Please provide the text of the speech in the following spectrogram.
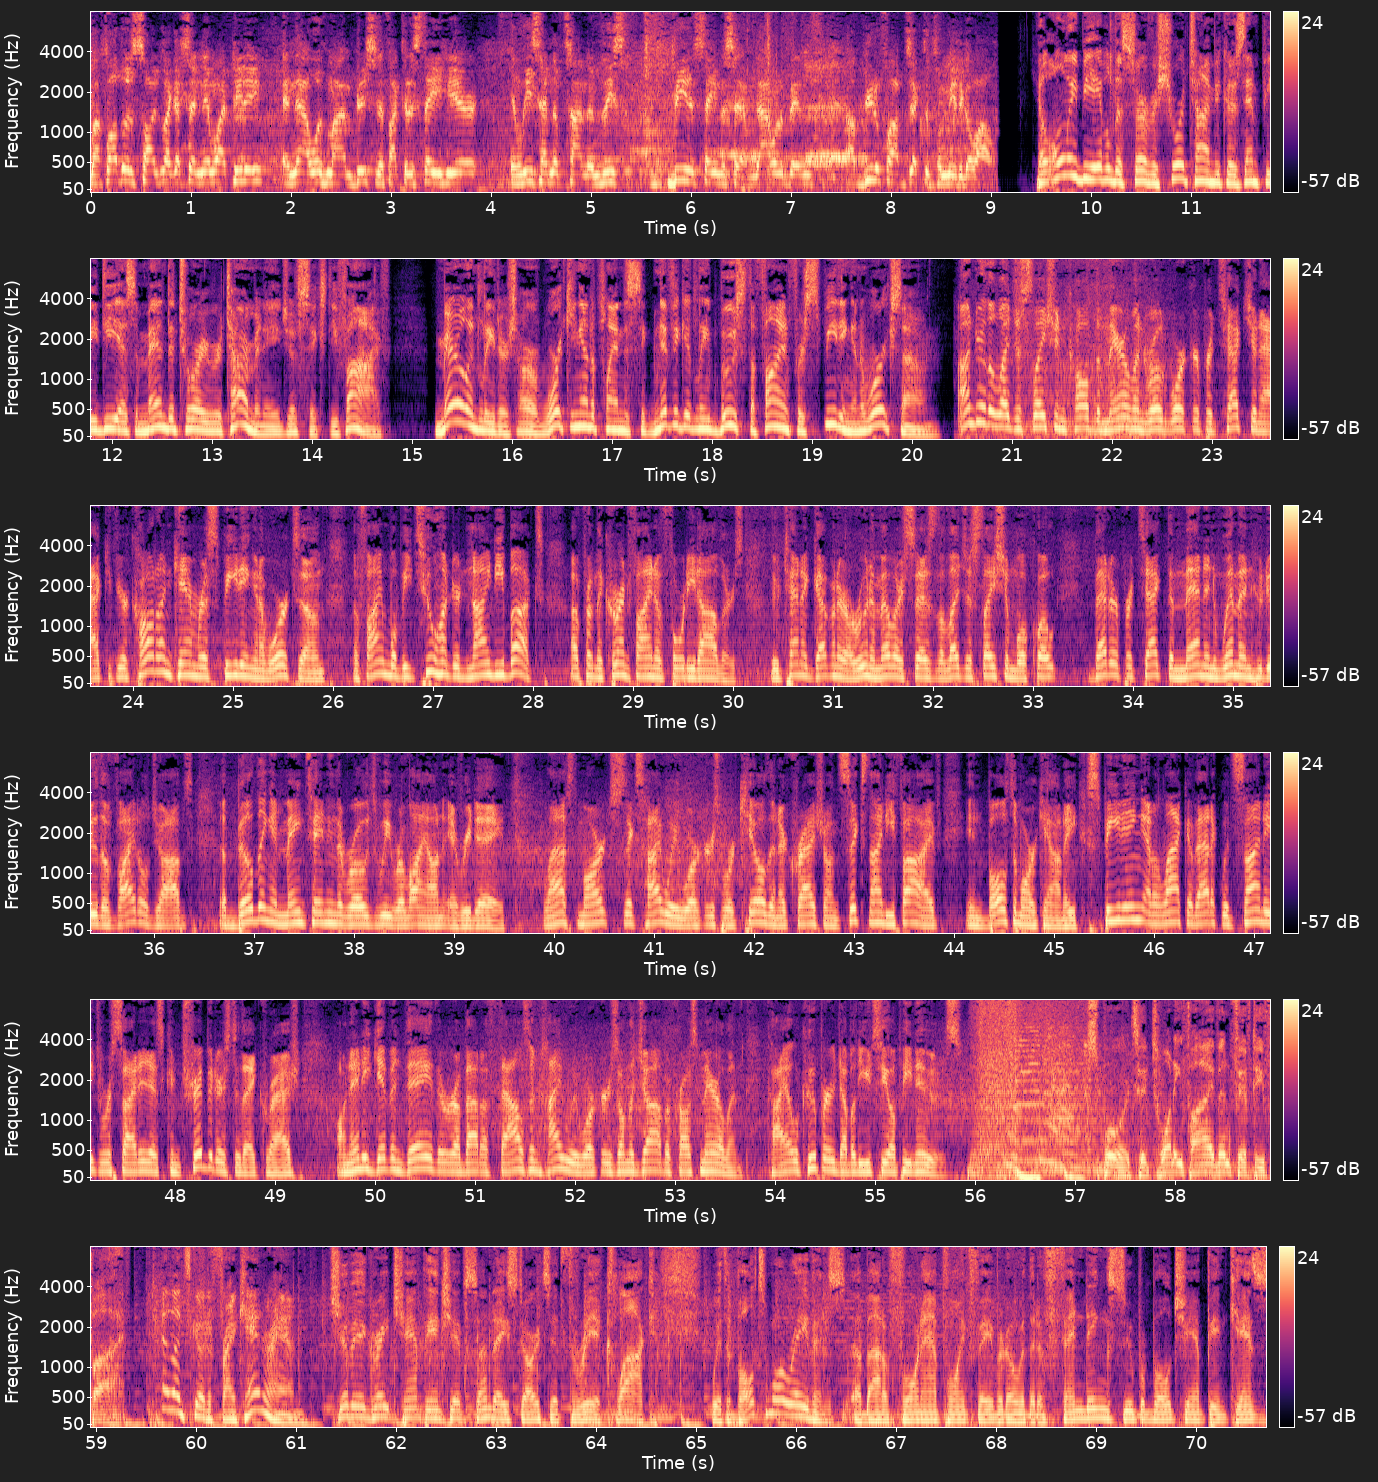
My father was a sergeant, like I said, in NYPD, and that was my ambition. If I could have stayed here, at least had enough time to at least be the same as him, that would have been a beautiful objective for me to go out. He'll only be able to serve a short time because MPD has a mandatory retirement age of 65. Maryland leaders are working on a plan to significantly boost the fine for speeding in a work zone. Under the legislation called the Maryland Road Worker Protection Act, if you're caught on camera speeding in a work zone, the fine will be 290 bucks, up from the current fine of $40. Lieutenant Governor Aruna Miller says the legislation will quote better protect the men and women who do the vital jobs of building and maintaining the roads we rely on every day. Last March, six highway workers were killed in a crash on 695 in Baltimore County. Speeding and a lack of adequate signage were cited as contributors to that crash. On any given day, there are about a thousand highway workers on the job across Maryland. Kyle Cooper, WTOP News. Sports at 25 and 55. And let's go to Frank Hanrahan. Should be a great championship. Sunday starts at 3 o'clock with the Baltimore Ravens about a four and a half point favorite over the defending Super Bowl champion Kansas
